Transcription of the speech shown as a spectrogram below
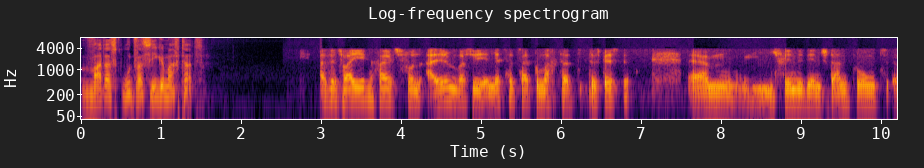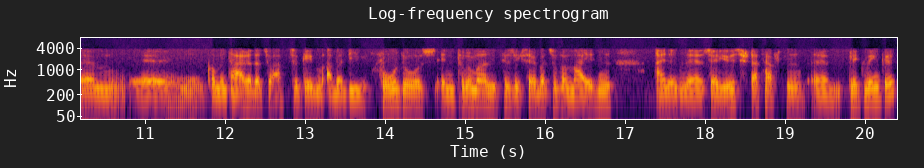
war das gut, was sie gemacht hat? Also es war jedenfalls von allem, was sie in letzter Zeit gemacht hat, das Beste. Ähm, ich finde den Standpunkt, ähm, äh, Kommentare dazu abzugeben, aber die Fotos in Trümmern für sich selber zu vermeiden, einen äh, seriös statthaften äh, Blickwinkel.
